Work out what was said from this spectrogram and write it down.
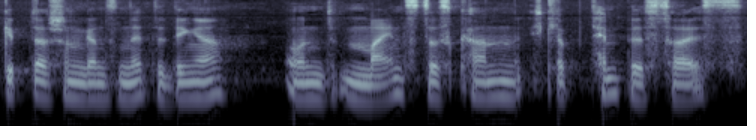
gibt da schon ganz nette Dinger. Und meins, das kann, ich glaube, Tempest heißt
